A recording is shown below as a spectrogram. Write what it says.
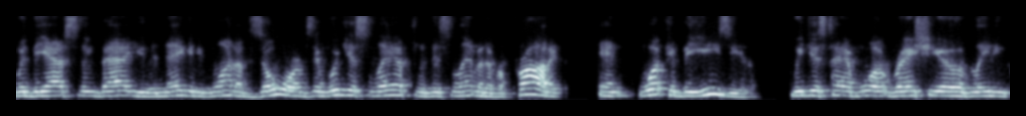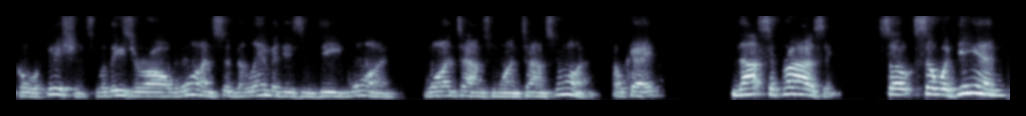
with the absolute value, the negative one absorbs, and we're just left with this limit of a product. And what could be easier? We just have what ratio of leading coefficients? Well, these are all one, so the limit is indeed one. One times one times one, okay? Not surprising. So, so again,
